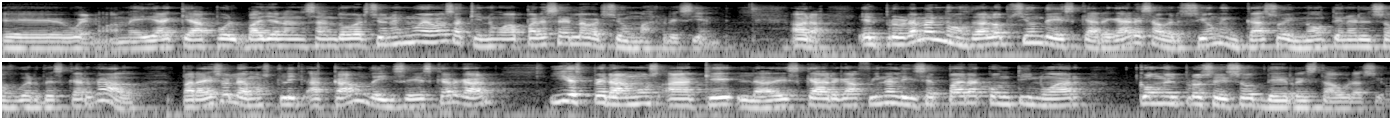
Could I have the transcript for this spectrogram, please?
Eh, bueno, a medida que Apple vaya lanzando versiones nuevas, aquí nos va a aparecer la versión más reciente. Ahora, el programa nos da la opción de descargar esa versión en caso de no tener el software descargado. Para eso le damos clic acá donde dice descargar y esperamos a que la descarga finalice para continuar con el proceso de restauración.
